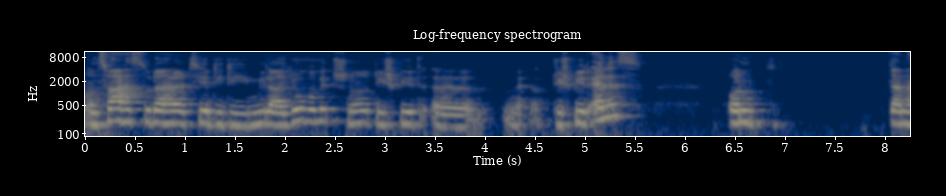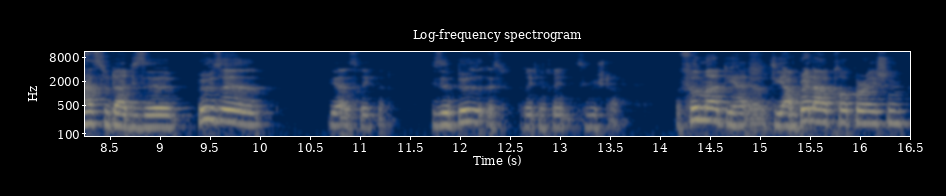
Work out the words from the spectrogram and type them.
und zwar hast du da halt hier die, die Mila Jovovich, ne? Die spielt, äh, ne, die spielt Alice. Und dann hast du da diese böse. Ja, es regnet. Diese böse. Es regnet, regnet ziemlich stark. Firma, die, die Umbrella Corporation,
